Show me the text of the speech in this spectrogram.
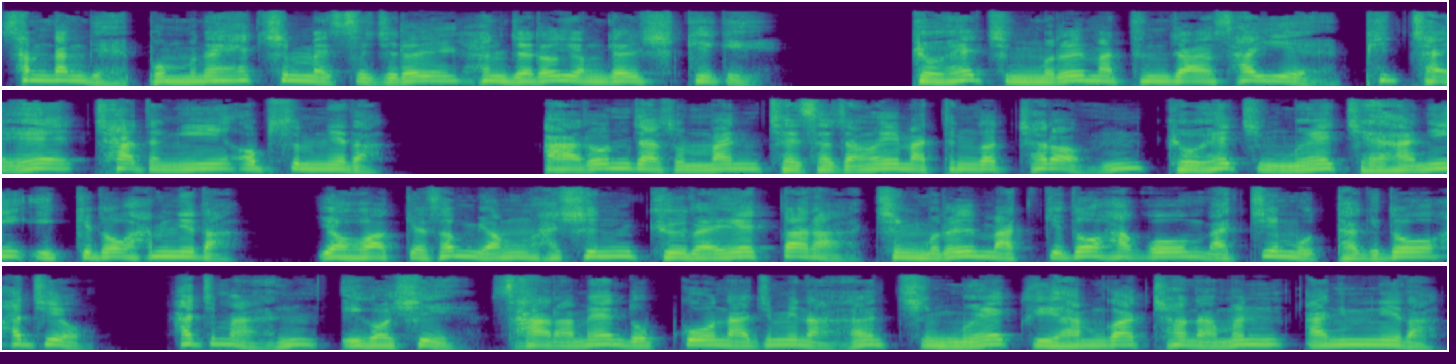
3단계 본문의 핵심 메시지를 현재로 연결시키기. 교회 직무를 맡은 자 사이에 피차에 차등이 없습니다. 아론 자손만 제사장을 맡은 것처럼 교회 직무에 제한이 있기도 합니다. 여호와께서 명하신 규례에 따라 직무를 맡기도 하고 맡지 못하기도 하지요. 하지만 이것이 사람의 높고 낮음이나 직무의 귀함과 천함은 아닙니다.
